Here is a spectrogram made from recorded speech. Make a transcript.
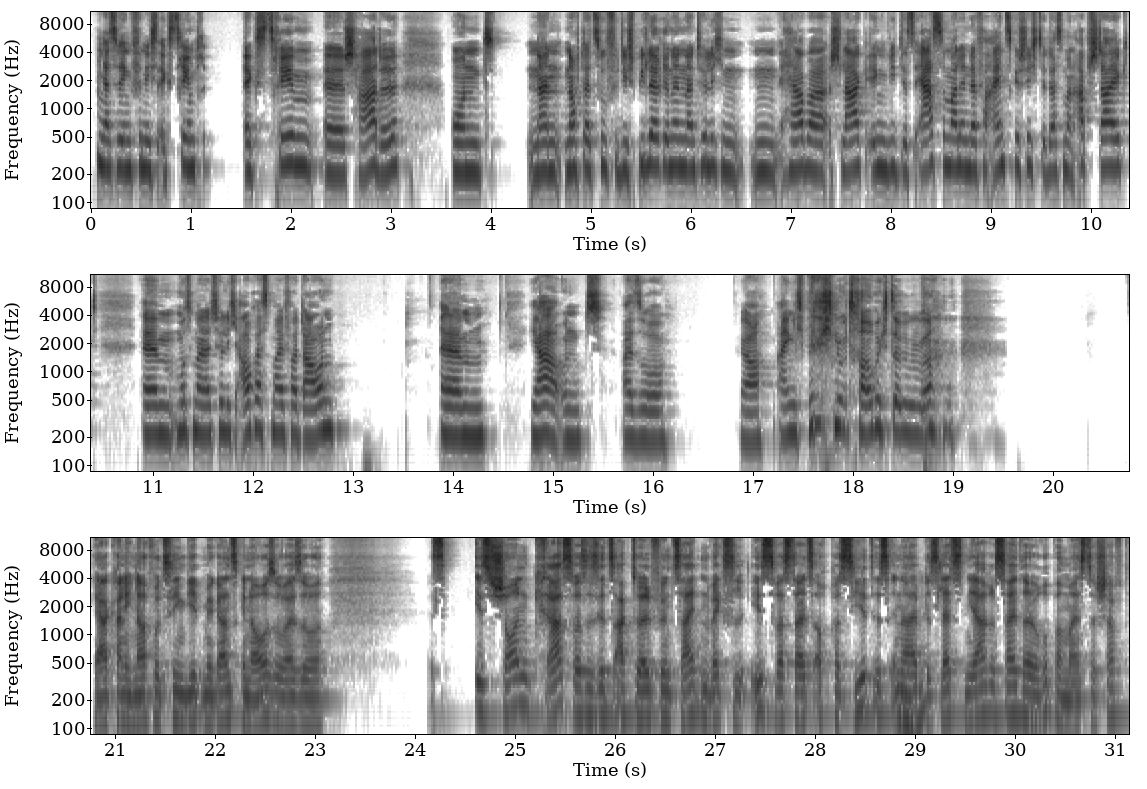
Deswegen finde ich es extrem, extrem äh, schade. Und dann noch dazu für die Spielerinnen natürlich ein, ein herber Schlag, irgendwie das erste Mal in der Vereinsgeschichte, dass man absteigt, ähm, muss man natürlich auch erstmal verdauen. Ähm, ja, und also, ja, eigentlich bin ich nur traurig darüber. Ja, kann ich nachvollziehen, geht mir ganz genauso. Also, es ist schon krass, was es jetzt aktuell für ein Zeitenwechsel ist, was da jetzt auch passiert ist innerhalb mhm. des letzten Jahres seit der Europameisterschaft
